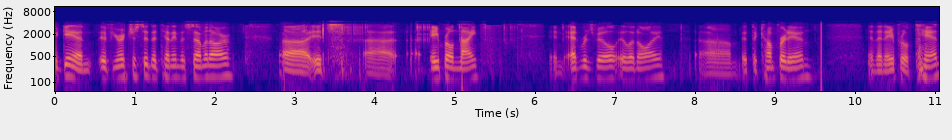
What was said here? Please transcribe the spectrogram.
again, if you're interested in attending the seminar, uh, it's uh, April 9th in Edwardsville, Illinois, um, at the Comfort Inn and then April 10th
